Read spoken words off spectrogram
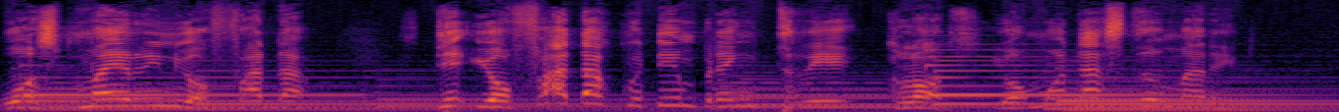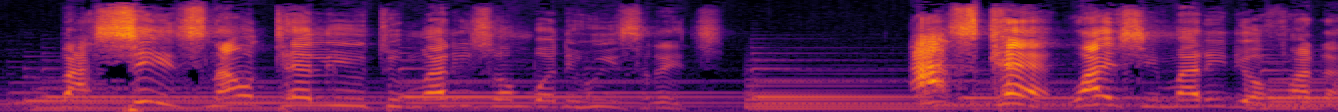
was marrying your father, the- your father couldn't bring three cloths. Your mother still married. But she is now telling you to marry somebody who is rich. Ask her why she married your father,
